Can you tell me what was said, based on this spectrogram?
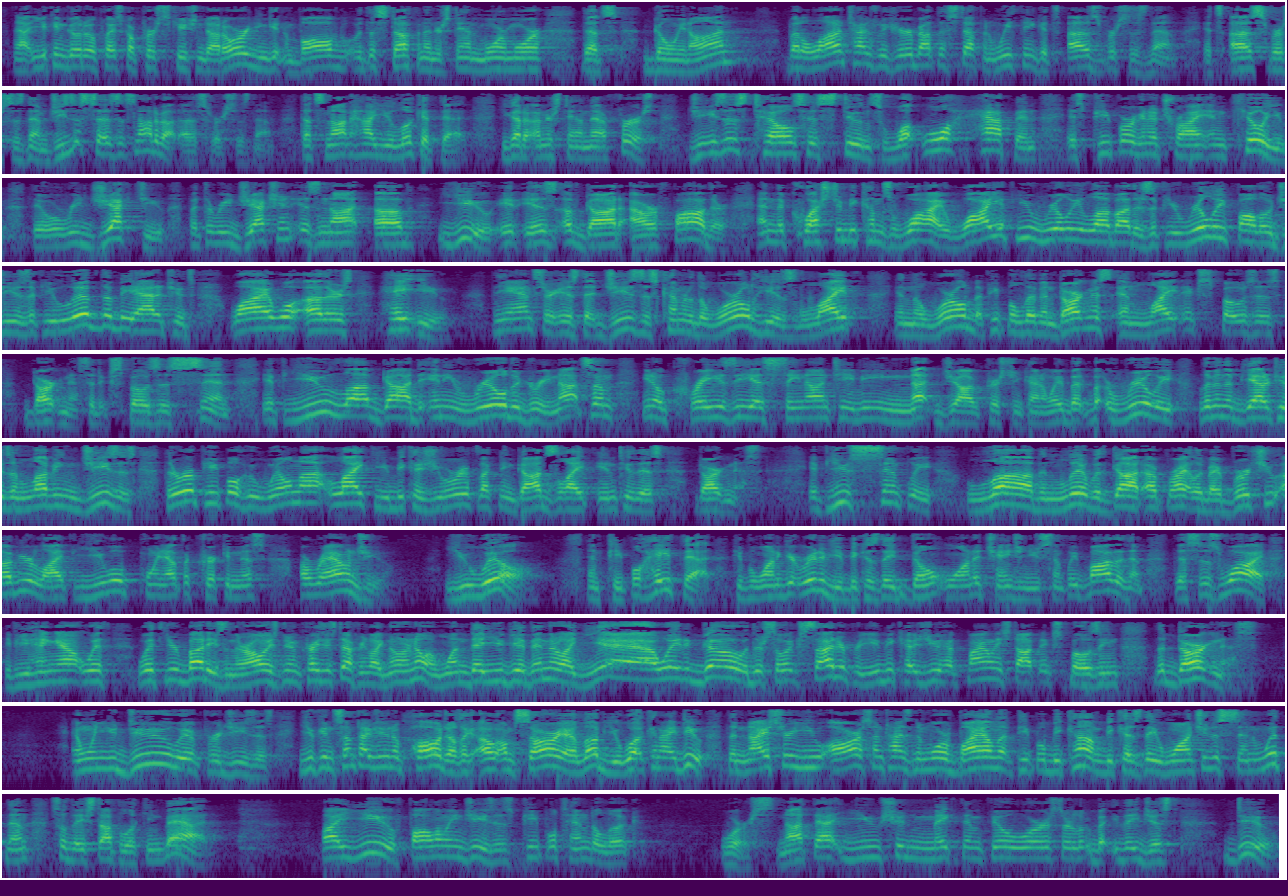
Now, you can go to a place called persecution.org. You can get involved with this stuff and understand more and more that's going on. But a lot of times we hear about this stuff and we think it's us versus them. It's us versus them. Jesus says it's not about us versus them. That's not how you look at that. You got to understand that first. Jesus tells his students what will happen is people are going to try and kill you. They will reject you. But the rejection is not of you. It is of God our Father. And the question becomes why? Why if you really love others, if you really follow Jesus, if you live the Beatitudes, why will others hate you? The answer is that Jesus come into the world. He is light in the world, but people live in darkness, and light exposes darkness. It exposes sin. If you love God to any real degree, not some, you know, crazy as seen on TV, nut job Christian kind of way, but, but really living the Beatitudes and loving Jesus, there are people who will not like you because you are reflecting God's light into this darkness. If you simply love and live with God uprightly by virtue of your life, you will point out the crookedness around you. You will. And people hate that. People want to get rid of you because they don't want to change and you simply bother them. This is why. If you hang out with, with your buddies and they're always doing crazy stuff, and you're like, no, no, no. And one day you give in, they're like, yeah, way to go. They're so excited for you because you have finally stopped exposing the darkness. And when you do live for Jesus, you can sometimes even apologize, like, oh, I'm sorry, I love you, what can I do? The nicer you are, sometimes the more violent people become because they want you to sin with them so they stop looking bad. By you following Jesus, people tend to look worse. Not that you should make them feel worse, or but they just do.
